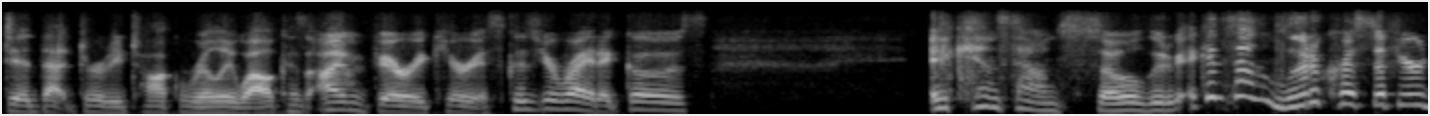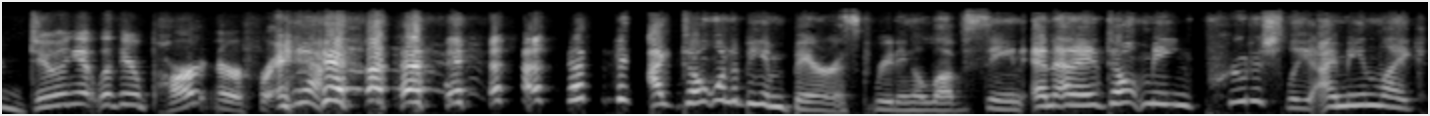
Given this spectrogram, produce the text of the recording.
did that dirty talk really well? Because I'm very curious because you're right it goes it can sound so ludicrous. It can sound ludicrous if you're doing it with your partner, friend. Yeah. I don't want to be embarrassed reading a love scene. And, and I don't mean prudishly. I mean like,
